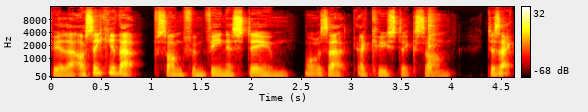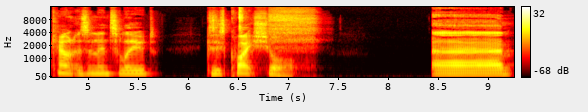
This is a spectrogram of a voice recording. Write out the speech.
feel that. I was thinking of that song from Venus Doom. What was that acoustic song? Does that count as an interlude? Because it's quite short. Um,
